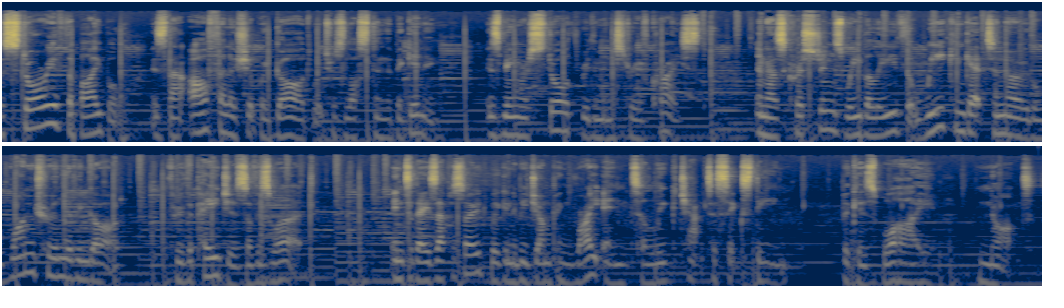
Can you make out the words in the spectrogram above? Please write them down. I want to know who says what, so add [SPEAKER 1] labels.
[SPEAKER 1] The story of the Bible is that our fellowship with God, which was lost in the beginning, is being restored through the ministry of Christ. And as Christians, we believe that we can get to know the one true and living God through the pages of His Word. In today's episode, we're going to be jumping right into Luke chapter 16, because why not?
